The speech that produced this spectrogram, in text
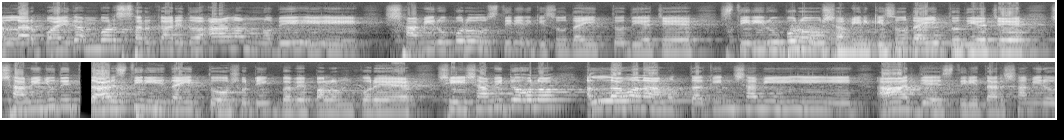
আল্লাহর পয়গাম্বর সরকারি তো আলম নবী স্বামীর উপরও স্ত্রীর কিছু দায়িত্ব দিয়েছে, স্ত্রীর উপরও স্বামীর কিছু দায়িত্ব দিয়েছে। স্বামী যদি তার স্ত্রীর দায়িত্ব সঠিকভাবে পালন করে, সেই স্বামীটা হলো আল্লাহওয়ালা মুত্তাকিন স্বামী। আর যে স্ত্রী তার স্বামীরও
